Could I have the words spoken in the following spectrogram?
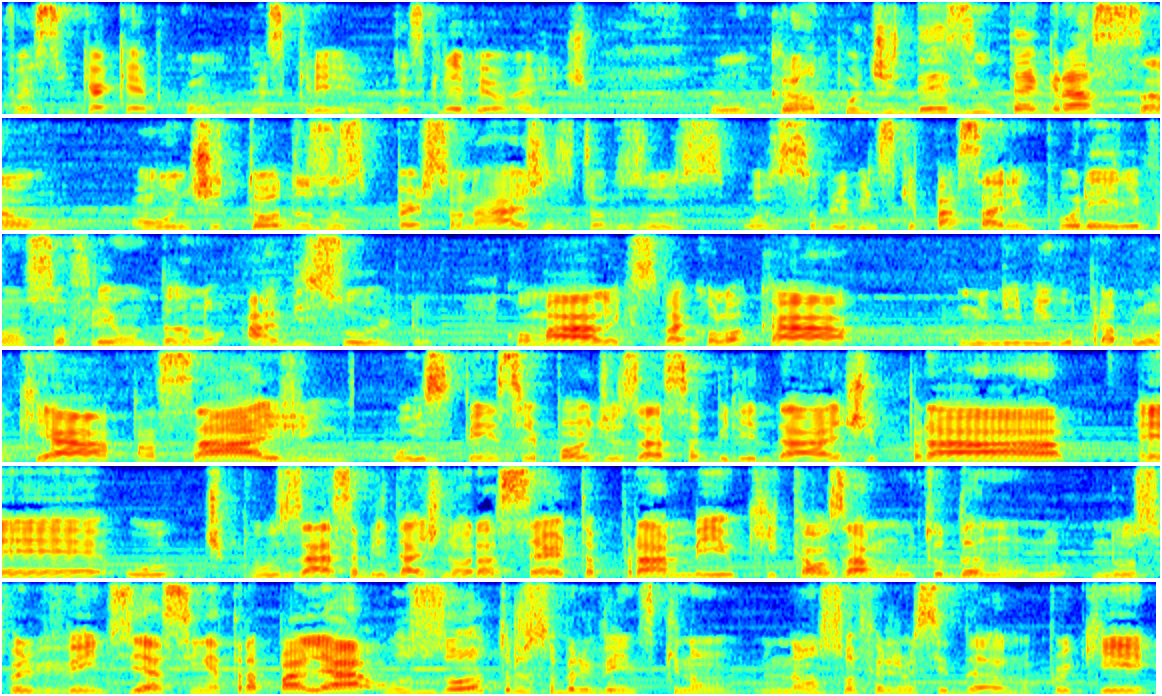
foi assim que a Capcom descre descreveu, né, gente? Um campo de desintegração, onde todos os personagens, todos os, os sobreviventes que passarem por ele vão sofrer um dano absurdo. Como a Alex vai colocar um inimigo para bloquear a passagem, o Spencer pode usar essa habilidade para é, o, tipo, usar essa habilidade na hora certa para meio que causar muito dano no, nos sobreviventes e assim atrapalhar os outros sobreviventes que não, não sofreram esse dano. Porque,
